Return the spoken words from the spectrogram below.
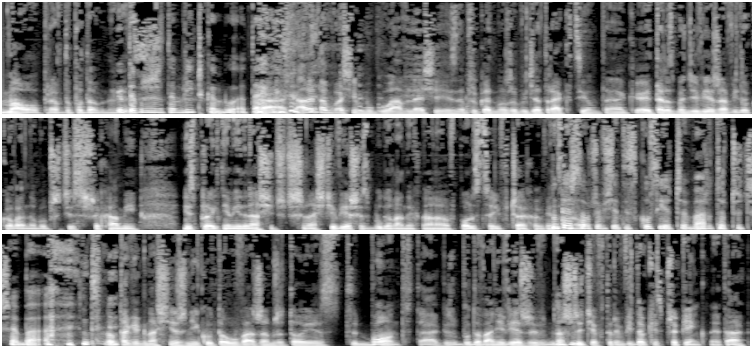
mało prawdopodobne. Więc... Dobrze, że tabliczka była, tak? Tak, ale tam właśnie mgła w lesie jest na przykład może być atrakcją, tak? Teraz będzie wieża widokowa, no bo przecież z Czechami jest projekt, nie wiem, 11 czy 13 wieży zbudowanych na, w Polsce i w Czechach, więc... Też no, są oczywiście dyskusje, czy warto, czy trzeba. No tak jak na Śnieżniku, to uważam, że to jest błąd, tak? Budowanie wieży na mhm. szczycie, w którym widok jest przepiękny, tak?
